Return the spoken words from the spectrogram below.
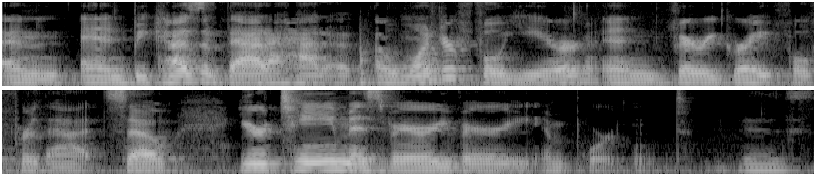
and and because of that, I had a, a wonderful year and very grateful for that. So your team is very very important. It is.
